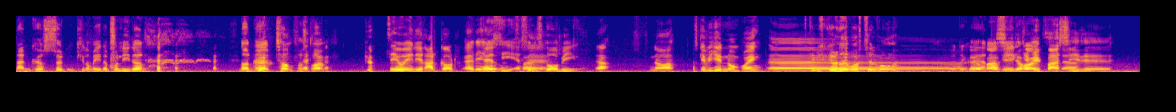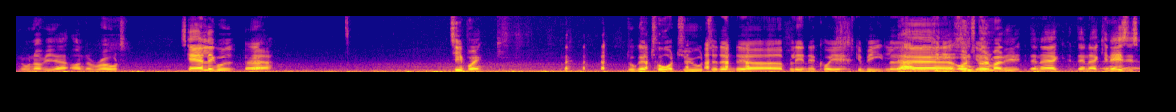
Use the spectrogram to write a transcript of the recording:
nej, den kører 17 km på literen. når den er tom for strøm. Det er jo egentlig ret godt, Ja, det er vil jeg det. sige. Er sådan en stor bil. Nå, skal vi give den nogle point? Øh, Skal vi skrive ned i vores telefoner? Ja, det Jeg gør jeg bare nok sige ikke. det Kan vi ikke bare Ja. sige det nu, når vi er on the road? Skal jeg lægge ud? Ja. 10 point. Du gav 22 til den der blinde koreanske bil. øh, Ja, øh, undskyld mig lige. Den er, den er kinesisk,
